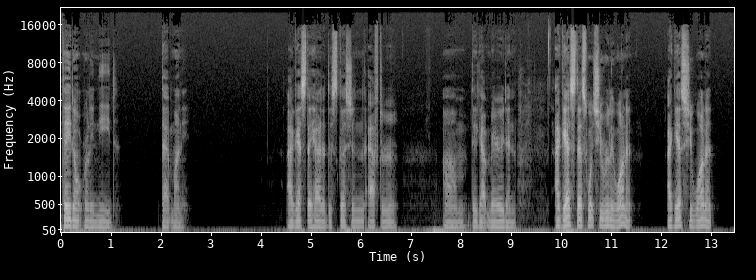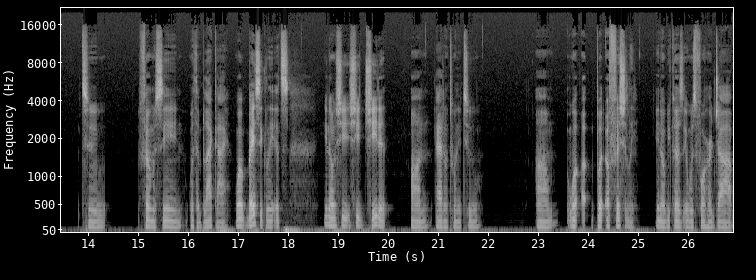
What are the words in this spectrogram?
they don't really need that money. I guess they had a discussion after um, they got married, and I guess that's what she really wanted. I guess she wanted to film a scene with a black guy. Well, basically, it's you know she she cheated on Adam Twenty Two. Um, well, uh, but officially, you know, because it was for her job.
